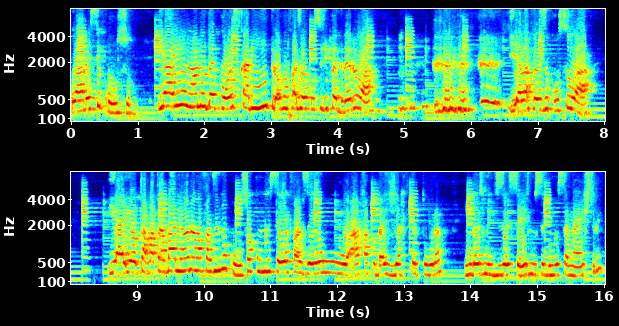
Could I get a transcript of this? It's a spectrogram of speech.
lá nesse curso. E aí, um ano depois, Karine entrou para fazer o curso de pedreiro lá. e ela fez o curso lá. E aí, eu estava trabalhando, ela fazendo o curso. Eu comecei a fazer o, a faculdade de arquitetura em 2016, no segundo semestre.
